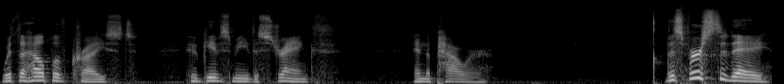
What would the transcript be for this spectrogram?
with the help of Christ who gives me the strength and the power. This verse today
